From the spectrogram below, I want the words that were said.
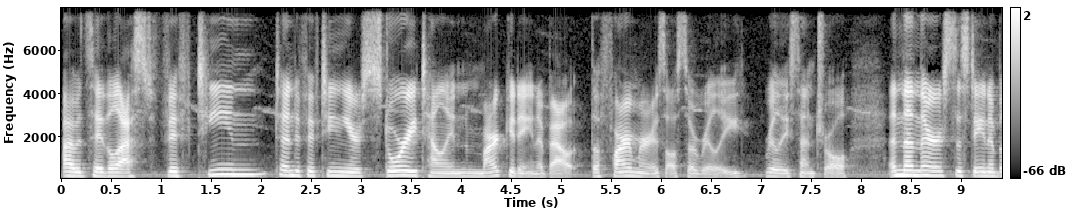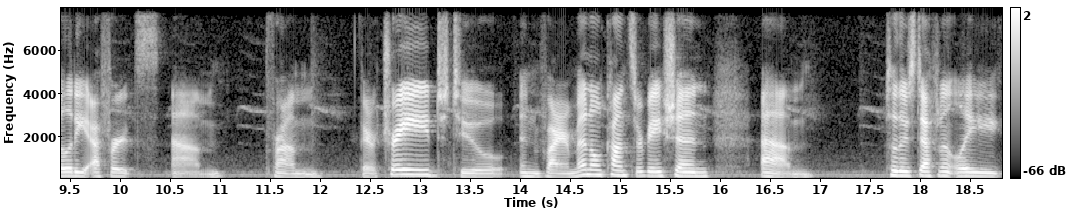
I would say the last 15, 10 to 15 years, storytelling and marketing about the farmer is also really, really central. And then there are sustainability efforts um, from fair trade to environmental conservation. Um, so there's definitely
